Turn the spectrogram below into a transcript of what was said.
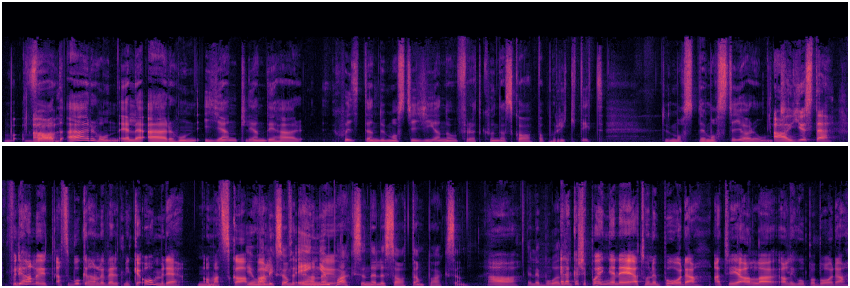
v- Vad är hon? Eller är hon egentligen det här skiten du måste igenom för att kunna skapa på riktigt? Du måste, det måste göra ont. Ja, just det. För det handlar ju, alltså boken handlar väldigt mycket om det, om att skapa. Är hon liksom ängeln ju- på axeln eller satan på axeln? Ja. Eller båda? Eller kanske poängen är att hon är båda, att vi är alla, allihopa båda.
